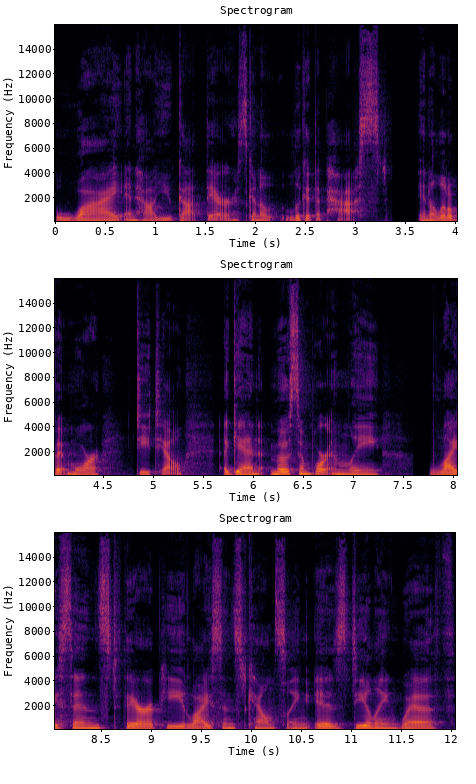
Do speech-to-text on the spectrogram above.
why and how you got there. It's going to look at the past in a little bit more detail. Again, most importantly, licensed therapy, licensed counseling is dealing with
